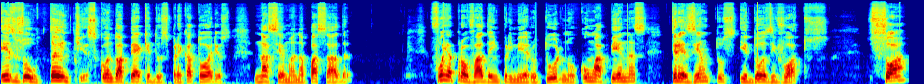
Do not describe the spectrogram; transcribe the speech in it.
exultantes quando a PEC dos precatórios, na semana passada, foi aprovada em primeiro turno com apenas 312 votos. Só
